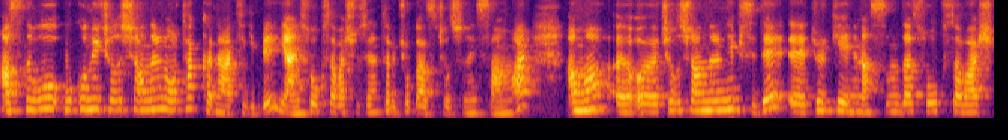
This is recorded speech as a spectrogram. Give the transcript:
Aslında bu, bu konuyu çalışanların ortak kanaati gibi. Yani Soğuk Savaş üzerine tabii çok az çalışan insan var. Ama çalışanların hepsi de Türkiye'nin aslında Soğuk Savaş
